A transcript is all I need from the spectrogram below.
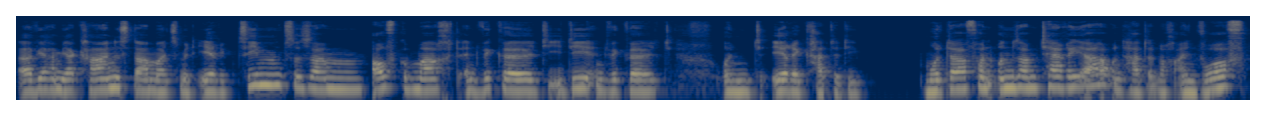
äh, wir haben ja Canis damals mit Erik Ziemen zusammen aufgemacht, entwickelt, die Idee entwickelt. Und Erik hatte die Mutter von unserem Terrier und hatte noch einen Wurf.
